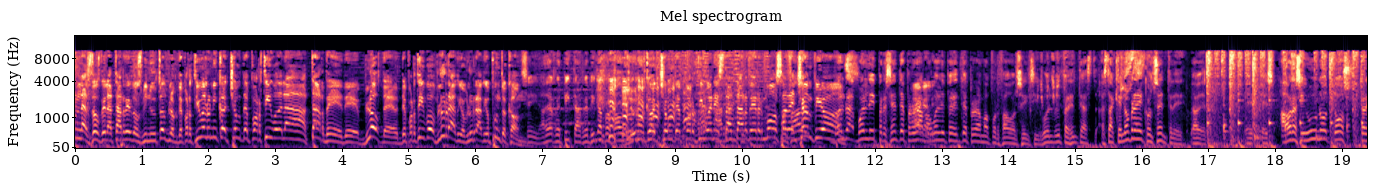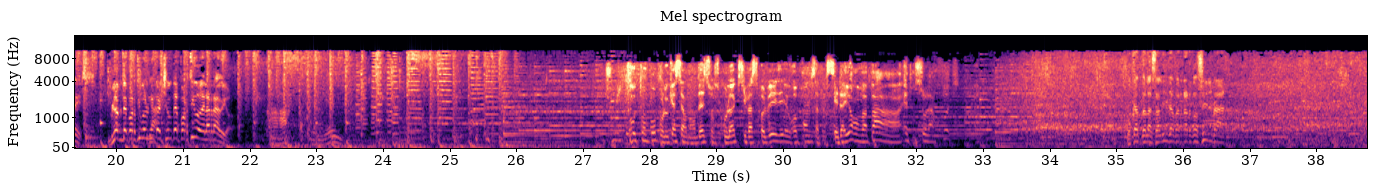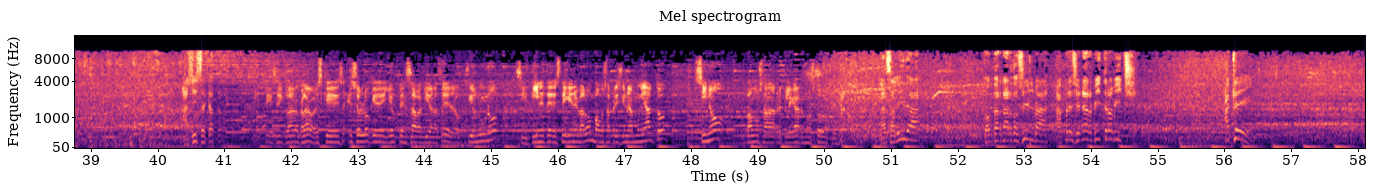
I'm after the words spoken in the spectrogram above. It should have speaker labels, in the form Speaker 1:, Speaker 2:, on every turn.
Speaker 1: Son las 2 de la tarde, dos minutos. Blog Deportivo, el único show deportivo de la tarde de Blog Deportivo, Blue Radio, BlueRadio.com.
Speaker 2: Sí, a ver, repita, repita, por favor.
Speaker 1: El único show deportivo en esta tarde hermosa de Champions.
Speaker 2: Vuelve, y presente el programa, vuelve y presente el programa, por favor. Sí, sí, vuelve y presente hasta, que el hombre se concentre. A ver, eh, ahora sí, uno, dos, tres.
Speaker 1: Blog Deportivo, el único show deportivo de la radio.
Speaker 2: Ah, muy bien.
Speaker 3: Gros tampon pour Lucas Hernandez sur ce coup-là qui va se relever et reprendre sa place. Et d'ailleurs, on va pas être sur la faute.
Speaker 4: Buscando la salida Bernardo Silva. Así sacando.
Speaker 5: Sí, sí, claro, claro. Es que eso es lo que yo pensaba que iban a hacer. Opción 1, si tiene Ter Stegen el balón, vamos a presionar muy alto. Si no, vamos a replegarnos todos.
Speaker 4: La salida con Bernardo Silva a presionar Mitrovic. ¿A qué?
